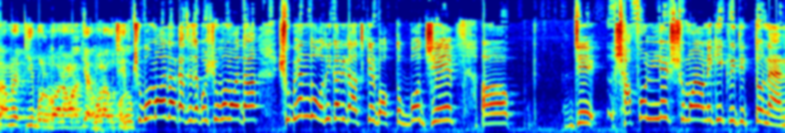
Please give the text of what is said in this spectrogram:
তা আমরা কি বলব আর আমার কি আর বলা উচিত? শুভময়দার কাছে যাব। শুভময়দা শুভেন্দু অধিকারীর আজকের বক্তব্য যে আহ, যে সাফল্যের সময় অনেকেই কৃতিত্ব নেন।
